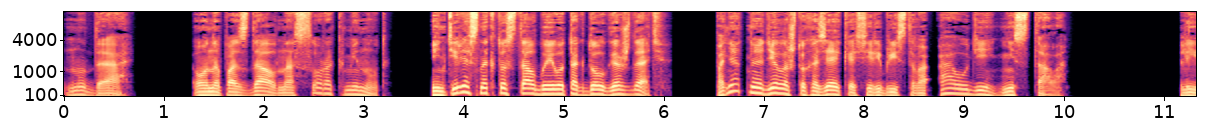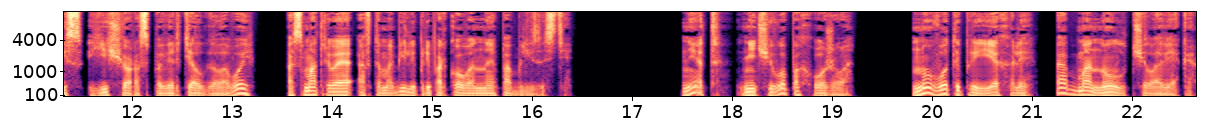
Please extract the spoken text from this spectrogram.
Ну да, он опоздал на 40 минут. Интересно, кто стал бы его так долго ждать? Понятное дело, что хозяйка серебристого Ауди не стала. Лис еще раз повертел головой, осматривая автомобили, припаркованные поблизости. Нет, ничего похожего. Ну вот и приехали, обманул человека.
